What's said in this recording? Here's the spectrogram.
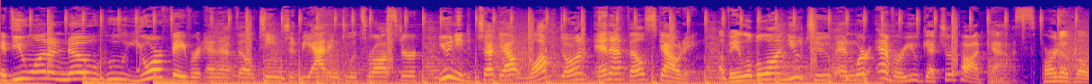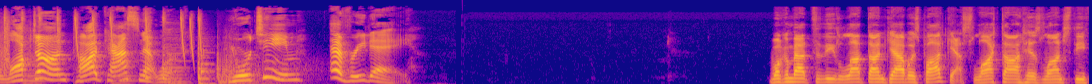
If you want to know who your favorite NFL team should be adding to its roster, you need to check out Locked On NFL Scouting, available on YouTube and wherever you get your podcasts. Part of the Locked On Podcast Network. Your team every day. Welcome back to the Locked On Cowboys podcast. Locked On has launched the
